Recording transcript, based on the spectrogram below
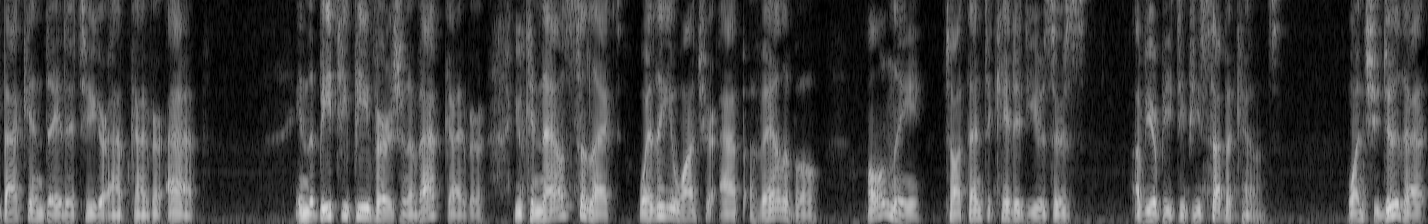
backend data to your AppGyver app. In the BTP version of AppGyver, you can now select whether you want your app available only to authenticated users of your BTP subaccount. Once you do that,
